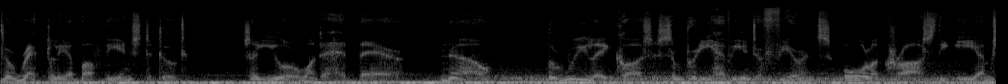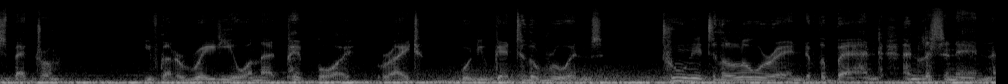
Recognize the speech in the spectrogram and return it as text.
directly above the Institute. So you'll want to head there. Now, the relay causes some pretty heavy interference all across the EM spectrum. You've got a radio on that Pip-Boy, right? When you get to the ruins, tune it to the lower end of the band and listen in.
